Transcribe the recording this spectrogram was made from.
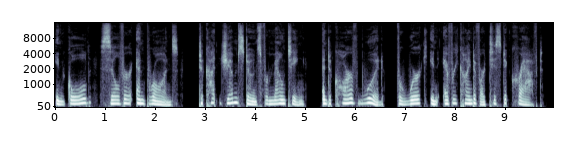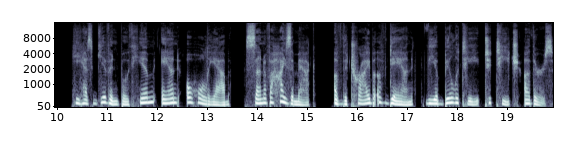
in gold, silver, and bronze, to cut gemstones for mounting, and to carve wood for work in every kind of artistic craft. He has given both him and Oholiab, son of Ahisamach, of the tribe of Dan, the ability to teach others.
